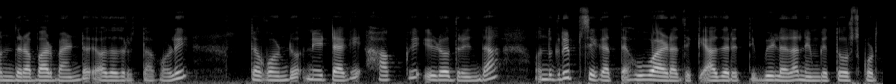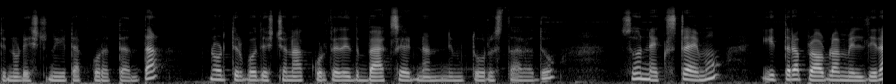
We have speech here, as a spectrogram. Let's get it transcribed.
ಒಂದು ರಬ್ಬರ್ ಬ್ಯಾಂಡ್ ಯಾವುದಾದ್ರೂ ತಗೊಳ್ಳಿ. ತಗೊಂಡು ನೀಟಾಗಿ ಹಾಕಿ ಇಡೋದ್ರಿಂದ ಒಂದು ಗ್ರಿಪ್ ಸಿಗತ್ತೆ, ಹೂವು ಇಡೋದಕ್ಕೆ ಯಾವುದೇ ರೀತಿ ಬೀಳಲ್ಲ, ನಿಮಗೆ ತೋರಿಸ್ಕೊಡ್ತೀನಿ ನೋಡಿ ಎಷ್ಟು ನೀಟಾಗಿ ಕೂರುತ್ತೆ ಅಂತ. ನೋಡ್ತಿರ್ಬೋದು ಎಷ್ಟು ಚೆನ್ನಾಗಿ ಕೊಡ್ತಾಯಿದೆ ಇದು. ಬ್ಯಾಕ್ ಸೈಡ್ ನಾನು ನಿಮ್ಗೆ ತೋರಿಸ್ತಾ ಇರೋದು. ಸೊ ನೆಕ್ಸ್ಟ್ ಟೈಮು ಈ ಥರ ಪ್ರಾಬ್ಲಮ್ ಇಲ್ದಿರ?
